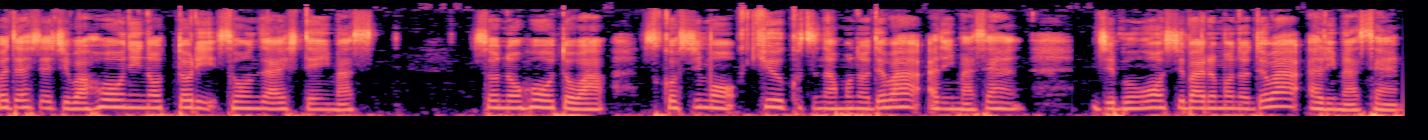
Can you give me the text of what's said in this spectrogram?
私たちは法にのっとり存在しています。その法とは少しも窮屈なものではありません。自分を縛るものではありません。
